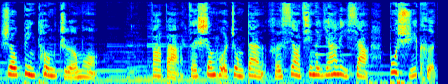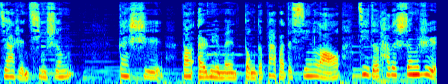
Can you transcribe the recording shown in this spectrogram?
受病痛折磨。爸爸在生活重担和孝亲的压力下，不许可家人庆生。但是，当儿女们懂得爸爸的辛劳，记得他的生日，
